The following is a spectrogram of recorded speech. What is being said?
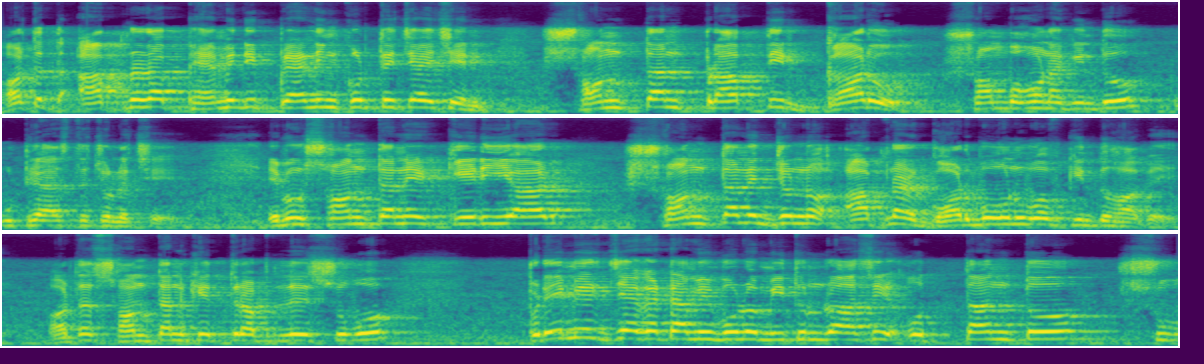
অর্থাৎ আপনারা ফ্যামিলি প্ল্যানিং করতে চাইছেন, সন্তান প্রাপ্তির গাঢ় সম্ভাবনা কিন্তু উঠে আসতে চলেছে। এবং সন্তানের কেরিয়ার সন্তানের জন্য আপনার গর্ব অনুভব কিন্তু হবে। অর্থাৎ সন্তান ক্ষেত্র আপনাদের শুভ প্রেমের জায়গাটা আমি বলব মিথুন রাশির অত্যন্ত শুভ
